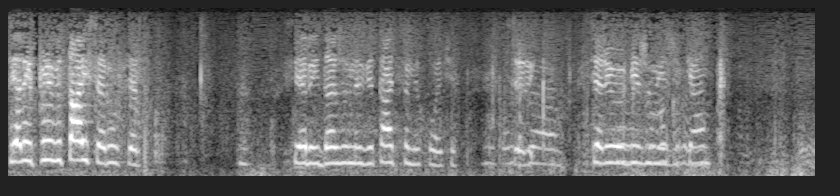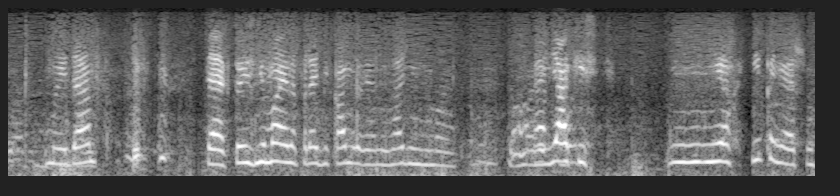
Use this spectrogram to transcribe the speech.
Сірий, привітайся, Руфер. Сірий навіть не вітатися не хоче. Сірий, Сірий обіжений життям. Ми йдемо. Так, той знімає на передню камеру, я на задню знімаю. Якість не ахті, звісно.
